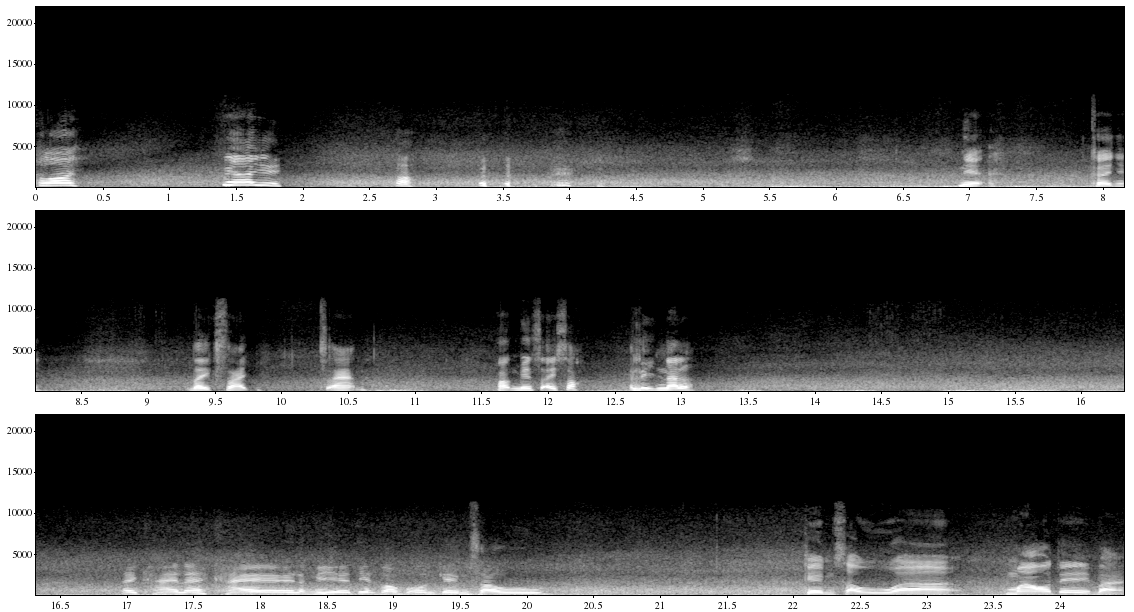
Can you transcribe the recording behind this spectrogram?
អីឡយវាអីអោះនេះឃើញទេដីខ្សាច់ស្អាតអត់មានស្អីសោះលីនិល ហើយខែនេះខែល្ងាទៀតបងប្អូនគេមិនសូវគេមិនសូវអឺមកទេបាទ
